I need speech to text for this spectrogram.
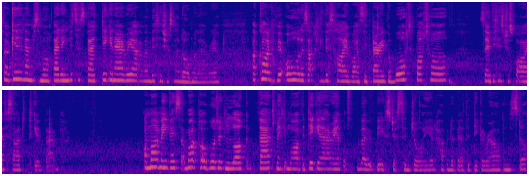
So I've given them some more bedding. This is their digging area and then this is just their normal area. I can't have it all exactly this high whilst they bury the water bottle so this is just what I decided to give them. I might make this, I might put a wooden log there to make it more of a digging area, but for the moment Beef's just enjoying having a bit of a dig around and stuff.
